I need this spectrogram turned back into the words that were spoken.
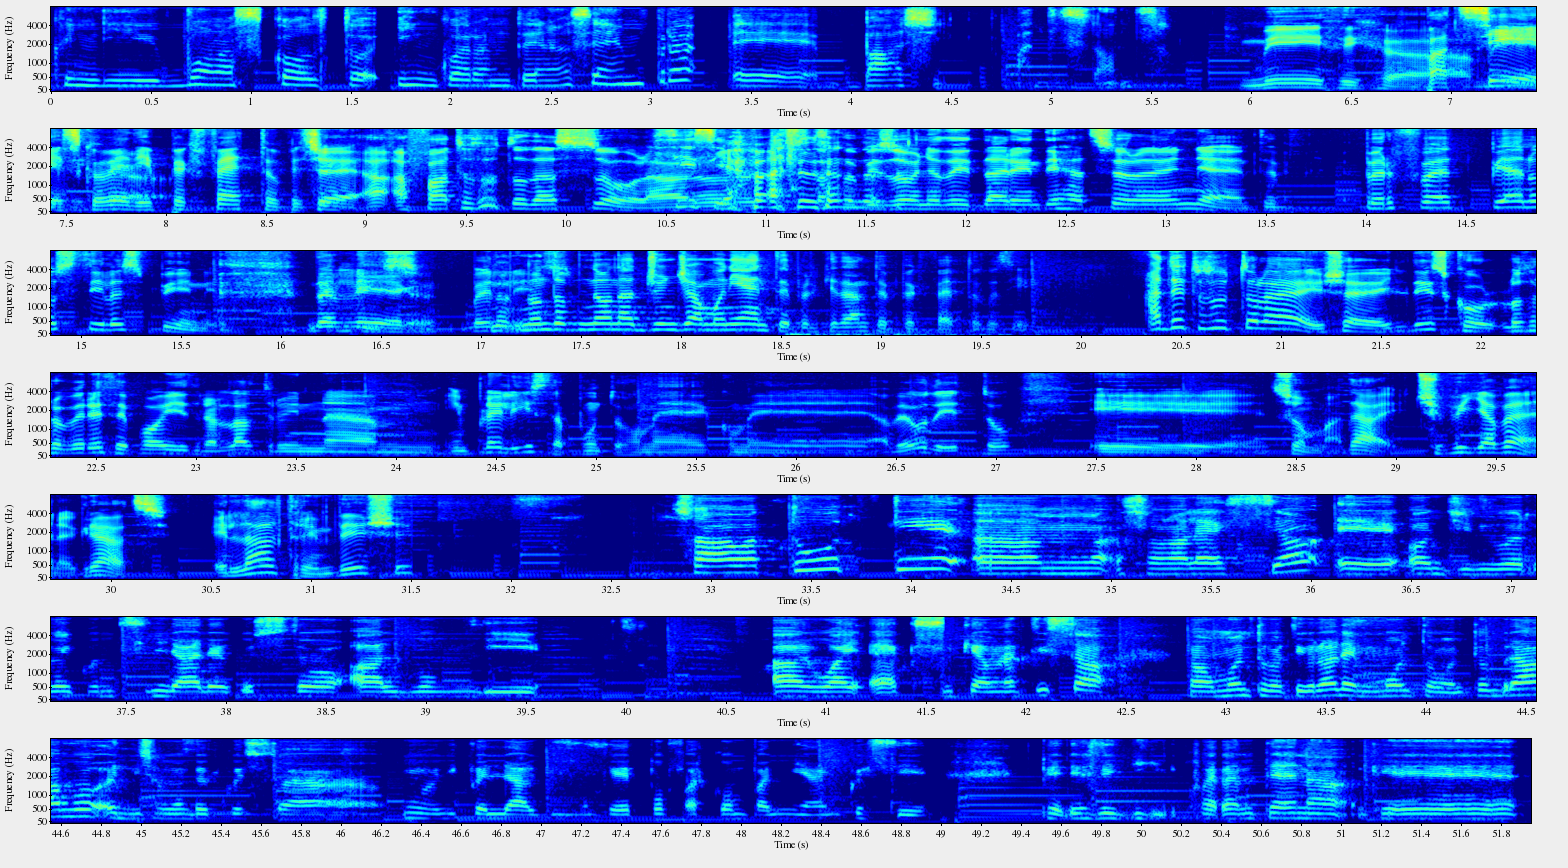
Quindi buon ascolto in quarantena sempre e baci a distanza. Mitica. Pazzesco, mitica. vedi, è perfetto. Per Cioè, ha, ha fatto tutto da sola. Sì, sì, non ha c'è fatto stato tutto- bisogno di dare indicazione né niente. Perfetto, pieno stile spinning. Bellissimo, Non, bellissimo. non do- non aggiungiamo niente perché tanto è perfetto così. Ha detto tutto lei, cioè il disco lo troverete poi tra l'altro in, um, in playlist appunto come, come avevo detto e insomma dai, ci piglia bene, grazie. E l'altra invece? Ciao a tutti, ehm, sono Alessia e oggi vi vorrei consigliare questo album di RYX che è un artista diciamo, molto particolare e molto molto bravo e diciamo che questo è uno di quegli album che può far compagnia in questi periodi di quarantena che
